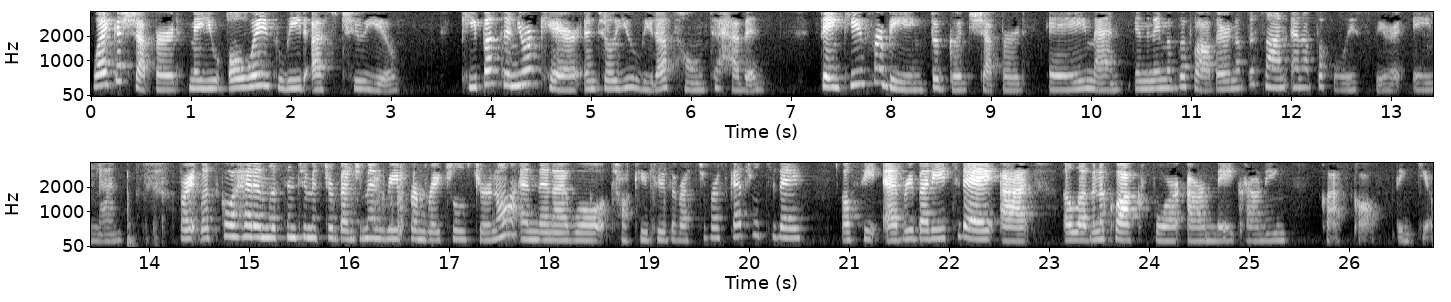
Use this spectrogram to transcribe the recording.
Like a shepherd, may you always lead us to you. Keep us in your care until you lead us home to heaven. Thank you for being the Good Shepherd. Amen. In the name of the Father, and of the Son, and of the Holy Spirit. Amen. All right, let's go ahead and listen to Mr. Benjamin read from Rachel's journal, and then I will talk you through the rest of our schedule today. I'll see everybody today at 11 o'clock for our May crowning class call. Thank you.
